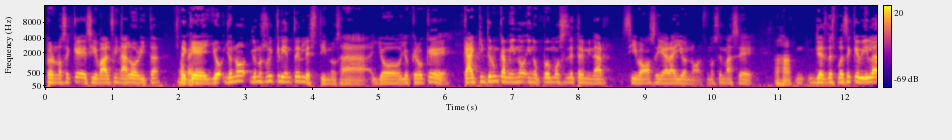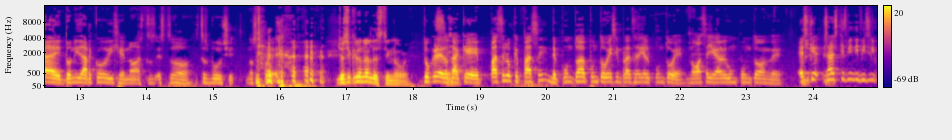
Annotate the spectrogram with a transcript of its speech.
pero no sé qué, si va al final o ahorita, de que yo, yo no, yo no soy creyente del destino, o sea, yo, yo creo que cada quien tiene un camino y no podemos determinar si vamos a llegar ahí o no, no se me hace... Ajá. Después de que vi la de Donnie Darko, dije, no, esto, esto, esto es bullshit, no se puede. Yo sí creo en el destino, güey. ¿Tú crees? O sea, que pase lo que pase, de punto A a punto B siempre vas a llegar al punto B. No vas a llegar a algún punto donde... Es que, ¿sabes que Es bien difícil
